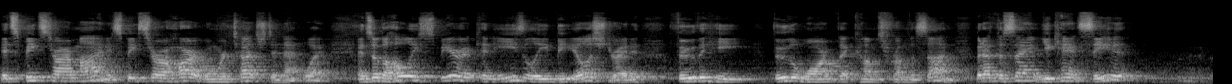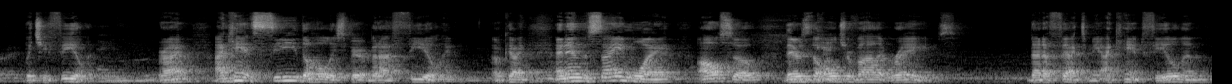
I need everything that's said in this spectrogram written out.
it speaks to our mind. It speaks to our heart when we're touched in that way. And so the Holy Spirit can easily be illustrated through the heat, through the warmth that comes from the sun. But at the same, you can't see it, but you feel it. Right? I can't see the Holy Spirit, but I feel Him. Okay? And in the same way, also, there's the ultraviolet rays that affect me. I can't feel them,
